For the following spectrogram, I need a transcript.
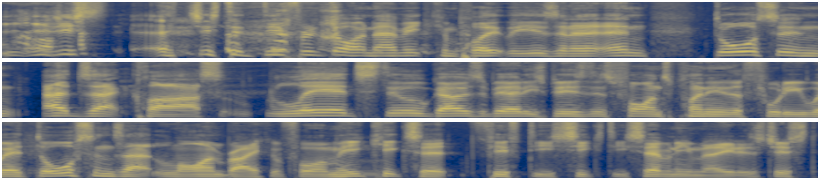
you you just it's just a different dynamic completely, isn't it? And Dawson adds that class. Laird still goes about his business, finds plenty of the footy where Dawson's that line breaker for him. He kicks it 50, 60, 70 metres, just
